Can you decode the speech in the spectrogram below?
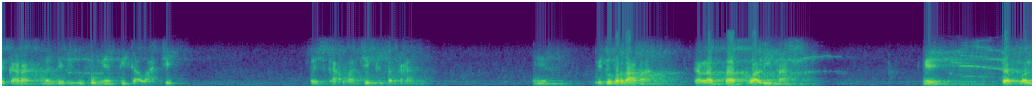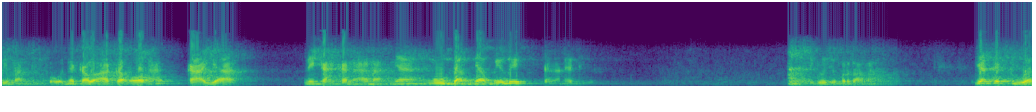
sekarang menjadi hukum yang tidak wajib. Wis gak wajib ditekan ya. itu pertama dalam bab walimah nih bab walimah pokoknya kalau ada orang kaya nikahkan anaknya, ngundangnya milih, jangan hadir. Itu yang pertama. Yang kedua,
